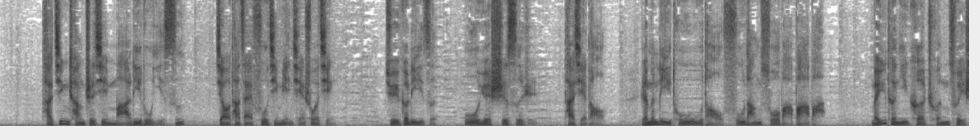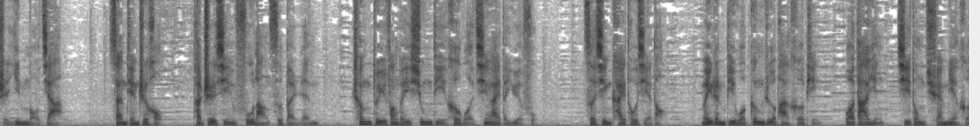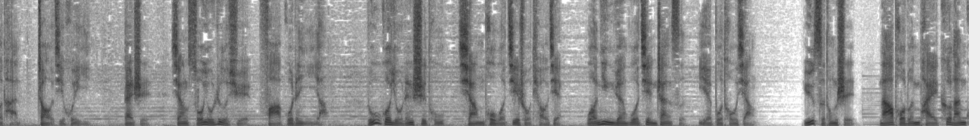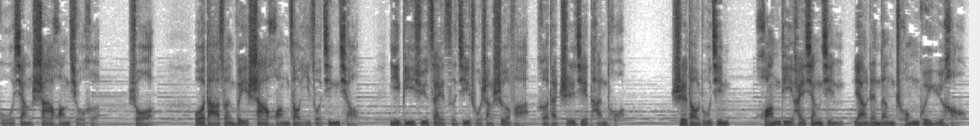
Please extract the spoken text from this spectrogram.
他经常致信玛丽路易斯，叫他在父亲面前说情。举个例子，五月十四日，他写道：“人们力图误导弗朗索瓦爸爸，梅特尼克纯粹是阴谋家。”三天之后，他致信弗朗茨本人。称对方为兄弟和我亲爱的岳父。此信开头写道：“没人比我更热盼和平。我答应启动全面和谈，召集会议。但是，像所有热血法国人一样，如果有人试图强迫我接受条件，我宁愿握剑战死，也不投降。”与此同时，拿破仑派科兰古向沙皇求和，说：“我打算为沙皇造一座金桥，你必须在此基础上设法和他直接谈妥。”事到如今，皇帝还相信两人能重归于好。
